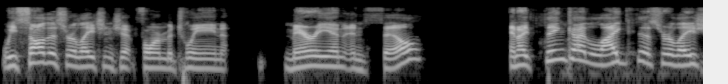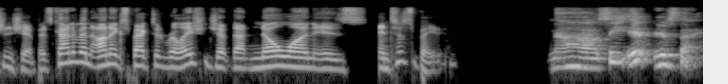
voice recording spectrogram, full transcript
we saw this relationship form between Marion and Phil. And I think I like this relationship. It's kind of an unexpected relationship that no one is anticipating. Nah, see, it, here's the thing.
